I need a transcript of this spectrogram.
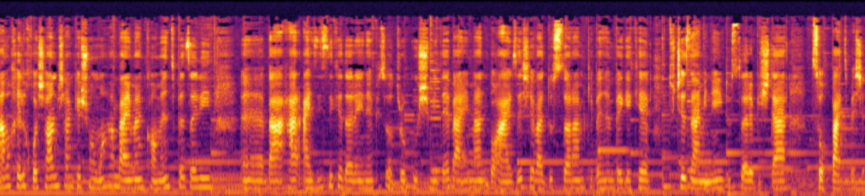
اما خیلی خوشحال میشم که شما هم برای من کامنت بذارید. و هر عزیزی که داره این اپیزود رو گوش میده برای من با ارزشه و دوست دارم که بهم به بگه که تو چه زمینه ای دوست داره بیشتر صحبت بشه.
